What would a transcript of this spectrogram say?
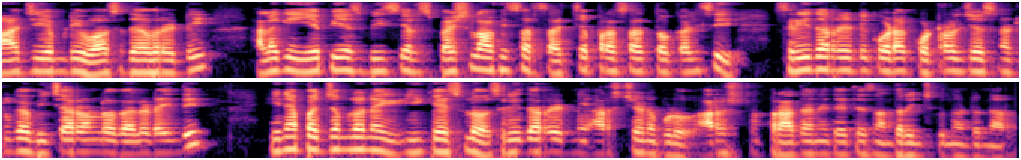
మాజీ ఎండి వాసుదేవరెడ్డి అలాగే ఏపీఎస్ బీసీఎల్ స్పెషల్ ఆఫీసర్ సత్యప్రసాద్తో కలిసి శ్రీధర్ రెడ్డి కూడా కుట్రలు చేసినట్లుగా విచారంలో వెల్లడైంది. ఈ నేపథ్యంలోనే ఈ కేసులో శ్రీధర్ రెడ్డిని అరెస్ట్ చేయనప్పుడు అరెస్ట్ ప్రాధాన్యత అయితే సంతరించుకుందంటున్నారు.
